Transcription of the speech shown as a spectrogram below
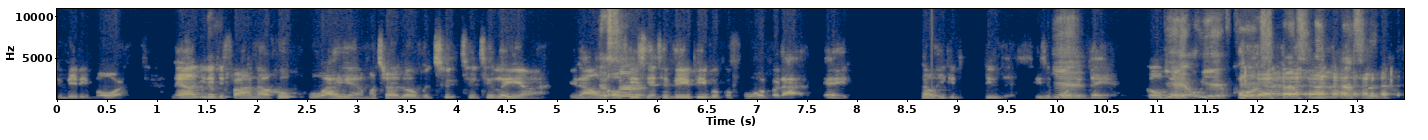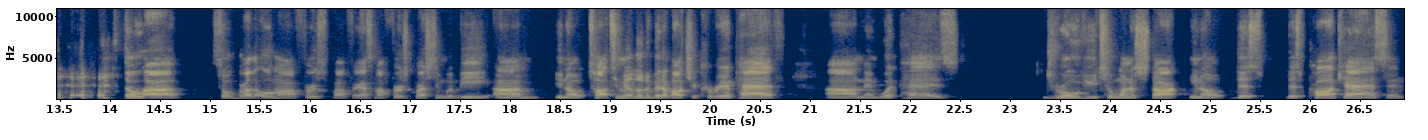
to many more. Now you need to find out who, who I am. I'm gonna turn it over to, to, to Leon. You know, I don't yes, know sir. if he's interviewed people before, but I hey, know he can do this. He's a yeah. born there. Go Yeah, oh yeah, of course. Absolutely, absolutely. So uh so brother Omar, first my that's my first question would be um, you know, talk to me a little bit about your career path um and what has drove you to want to start, you know, this this podcast and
